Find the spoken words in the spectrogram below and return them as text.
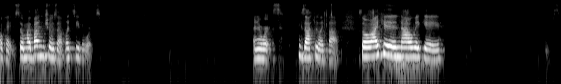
Okay, so my button shows up. Let's see if it works. And it works exactly like that. So I can now make a, oops.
